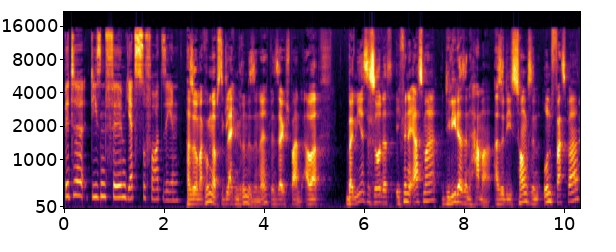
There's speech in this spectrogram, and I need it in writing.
bitte diesen Film jetzt sofort sehen? Also mal gucken, ob es die gleichen Gründe sind, ne? Bin sehr gespannt. Aber bei mir ist es so, dass ich finde erstmal, die Lieder sind Hammer. Also die Songs sind unfassbar.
